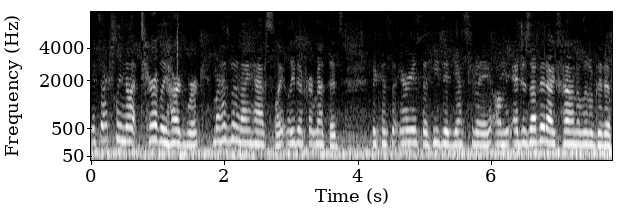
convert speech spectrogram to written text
it's actually not terribly hard work. My husband and I have slightly different methods because the areas that he did yesterday on the edges of it, I found a little bit of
